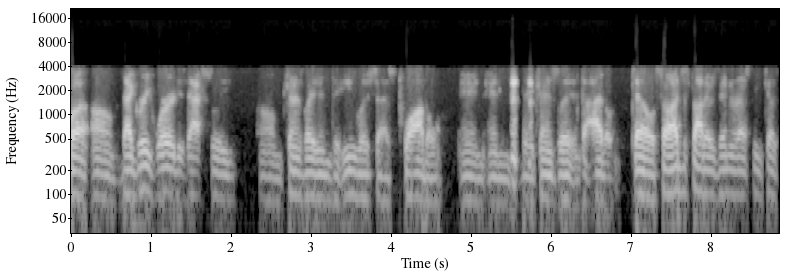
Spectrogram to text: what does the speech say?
but um, that Greek word is actually um, translated into English as twaddle, and and they translate it into idle tales. So I just thought it was interesting because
